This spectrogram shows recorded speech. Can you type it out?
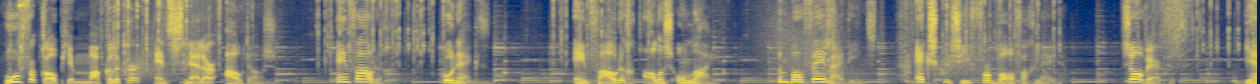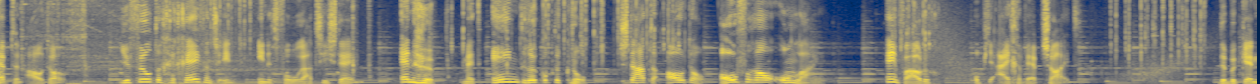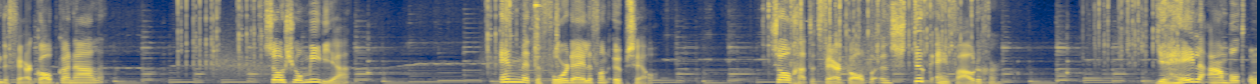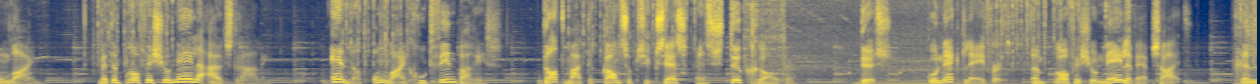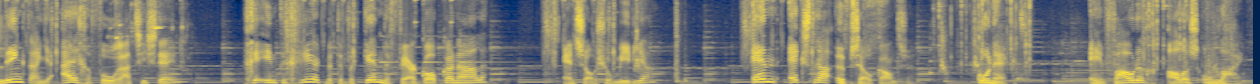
Hoe verkoop je makkelijker en sneller auto's? Eenvoudig. Connect. Eenvoudig alles online. Een Bovee-dienst, exclusief voor BOVAG-leden. Zo werkt het. Je hebt een auto, je vult de gegevens in in het voorraadsysteem en hup, met één druk op de knop staat de auto overal online. Eenvoudig, op je eigen website, de bekende verkoopkanalen, social media en met de voordelen van upsell. Zo gaat het verkopen een stuk eenvoudiger. Je hele aanbod online, met een professionele uitstraling. En dat online goed vindbaar is. Dat maakt de kans op succes een stuk groter. Dus, Connect levert een professionele website, gelinkt aan je eigen voorraadsysteem, geïntegreerd met de bekende verkoopkanalen en social media en extra upsell kansen. Connect. Eenvoudig alles online.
